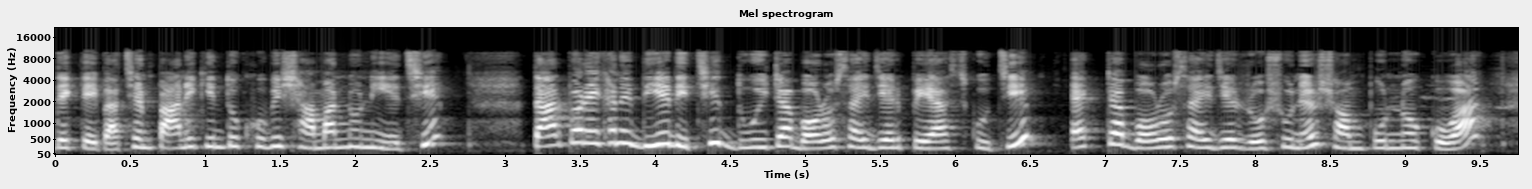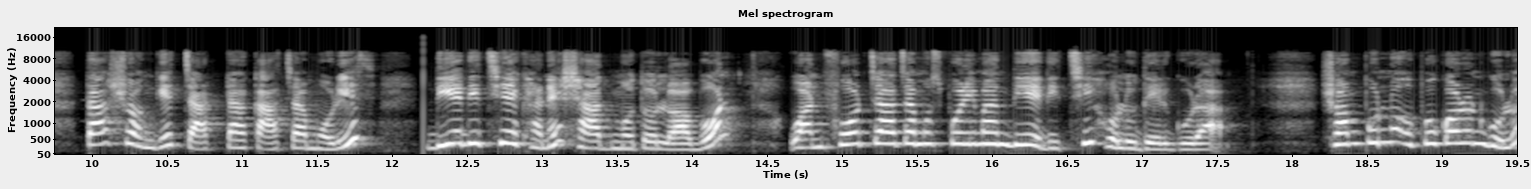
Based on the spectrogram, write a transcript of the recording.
দেখতেই পাচ্ছেন, পানি কিন্তু খুবই সামান্য নিয়েছি। তারপর এখানে দিয়ে দিচ্ছি দুইটা বড় সাইজের পেঁয়াজ কুচি, একটা বড় সাইজের রসুনের সম্পূর্ণ কোয়া, তার সঙ্গে চারটা কাঁচা মরিচ দিয়ে দিচ্ছি এখানে স্বাদ মতো লবণ ওয়ান ফোর চা চামচ পরিমাণ দিয়ে দিচ্ছি হলুদের গুঁড়া। সম্পূর্ণ উপকরণগুলো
